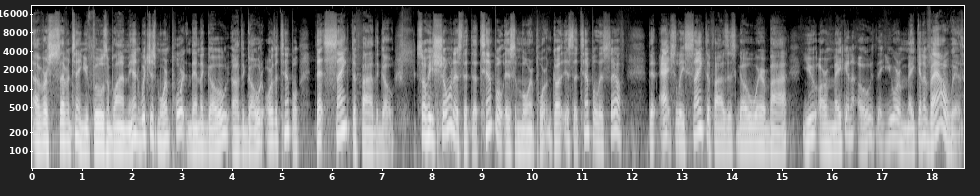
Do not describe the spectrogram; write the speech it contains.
uh, verse 17, you fools and blind men, which is more important than the gold, uh, the gold or the temple that sanctify the gold? So he's showing us that the temple is more important because it's the temple itself that actually sanctifies this gold whereby you are making an oath that you are making a vow with.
